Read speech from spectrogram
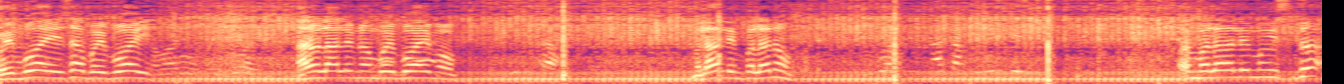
Boy buhay, isa boy buhay. Ano lalim ng boy buhay mo? Malalim pala no? Ay malalim ang isda.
